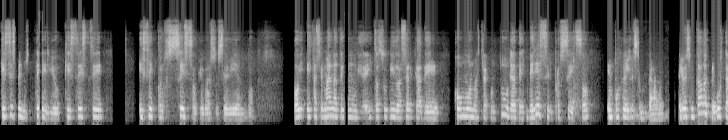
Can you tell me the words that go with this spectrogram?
que es ese misterio, que es ese, ese proceso que va sucediendo. Hoy, esta semana, tengo un videito subido acerca de cómo nuestra cultura desmerece el proceso en pos del resultado. El resultado es, ¿te gusta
